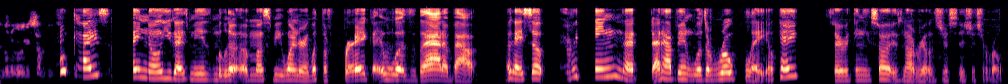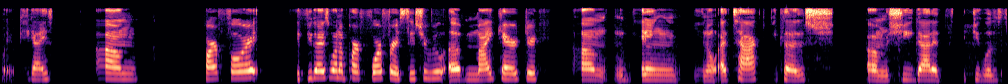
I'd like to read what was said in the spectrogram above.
Hey guys, I know you guys uh, must be wondering what the frick was that about. Okay, so everything that that happened was a role play. Okay, so everything you saw is not real. It's just it's just a role play. Okay, guys. Um, part four. If you guys want a part four for a switcheroo of my character, um, getting you know attacked because um she got it. She was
